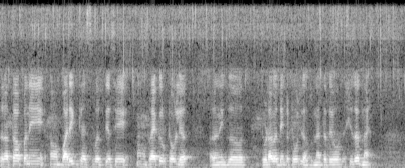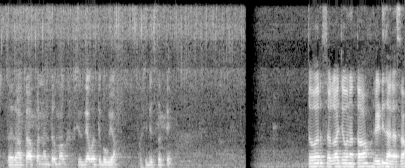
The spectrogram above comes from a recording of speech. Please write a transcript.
तर आता आपण हे बारीक गॅसवरती असे फ्राय करून ठेवले आहेत कारण एक थोडा वेळ त्यांना ठेवूच लागतो नाही तर ते व्यवस्थित शिजत नाही. तर आता आपण नंतर मग शिजल्यावरती बघूया कसे दिसतात ते. तर सगळं जेवण आता रेडी झालं असा.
